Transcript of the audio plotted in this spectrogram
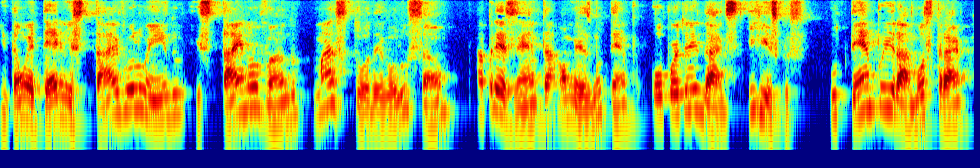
Então, o Ethereum está evoluindo, está inovando, mas toda evolução apresenta, ao mesmo tempo, oportunidades e riscos. O tempo irá mostrar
